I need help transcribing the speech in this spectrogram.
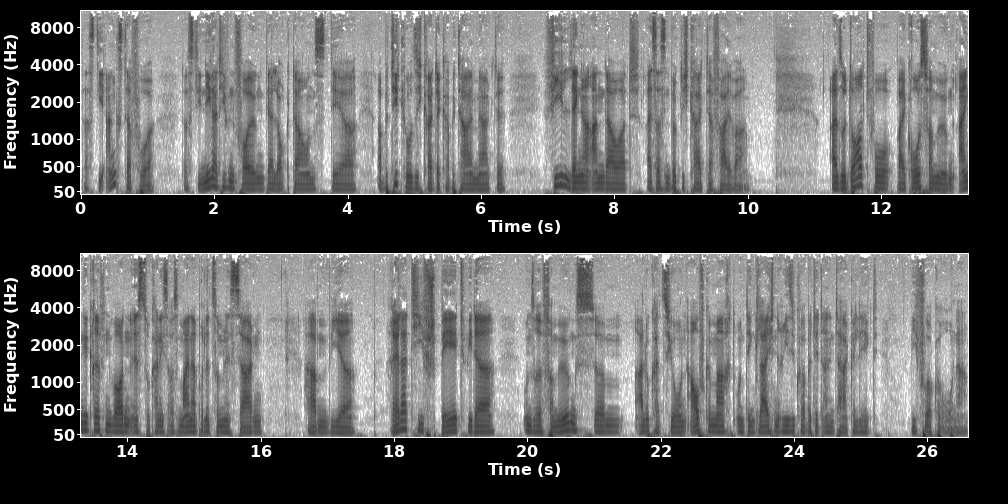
dass die Angst davor, dass die negativen Folgen der Lockdowns, der Appetitlosigkeit der Kapitalmärkte viel länger andauert, als das in Wirklichkeit der Fall war. Also dort, wo bei Großvermögen eingegriffen worden ist, so kann ich es aus meiner Brille zumindest sagen, haben wir relativ spät wieder unsere Vermögensallokation ähm, aufgemacht und den gleichen Risikoappetit an den Tag gelegt wie vor Corona.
